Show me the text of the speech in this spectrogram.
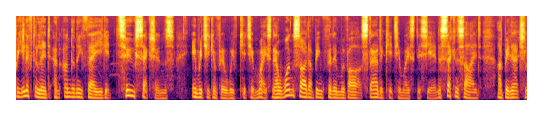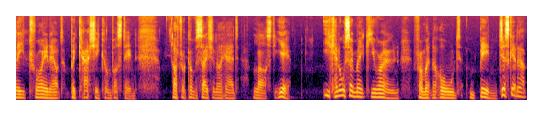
But you lift the lid, and underneath there you get two sections in which you can fill with kitchen waste. Now, one side I've been filling with our standard kitchen waste this year, and the second side I've been actually trying out Bokashi composting after a conversation I had last year. You can also make your own from an old bin. Just get a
